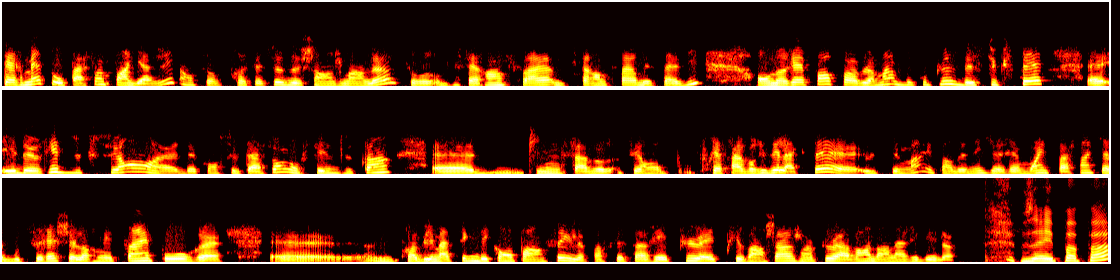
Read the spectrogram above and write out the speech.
permettre aux patients de s'engager dans ce processus de changement-là sur différentes sphères, différentes sphères de sa vie, on aurait fort probablement beaucoup plus de succès euh, et de réduction euh, de consultations au fil du temps. Euh, puis on pourrait favoriser l'accès euh, ultimement, étant donné qu'il y aurait moins de patients qui aboutiraient chez leur médecin pour euh, une problématique décompensée, là, parce que ça aurait pu être pris en charge un peu avant d'en arriver là. Vous n'avez pas peur,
